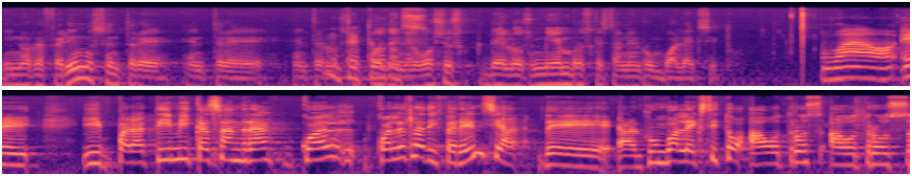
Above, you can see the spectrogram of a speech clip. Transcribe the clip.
y nos referimos entre, entre, entre los tipos de negocios de los miembros que están en Rumbo al Éxito. Wow. Eh, y para ti, mi Cassandra, ¿cuál, ¿cuál es la diferencia de rumbo al éxito a otros, a otros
